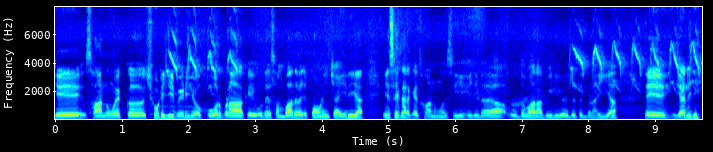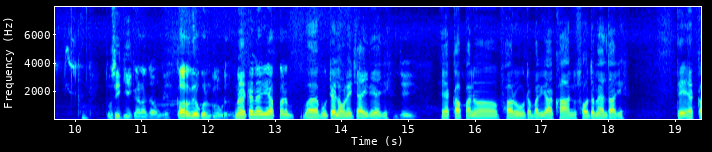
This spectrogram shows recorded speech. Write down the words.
ਕਿ ਸਾਨੂੰ ਇੱਕ ਛੋਟੀ ਜੀ ਵੀਡੀਓ ਹੋਰ ਬਣਾ ਕੇ ਉਹਦੇ ਸੰਬੰਧ ਵਿੱਚ ਪਾਉਣੀ ਚਾਹੀਦੀ ਆ। ਇਸੇ ਕਰਕੇ ਤੁਹਾਨੂੰ ਅਸੀਂ ਇਹ ਜਿਹੜਾ ਆ ਉਹ ਦੁਬਾਰਾ ਵੀਡੀਓ ਇਹਦੇ ਤੇ ਬਣਾਈ ਆ। ਤੇ ਗਿਆਨੀ ਜੀ ਤੁਸੀਂ ਕੀ ਕਹਿਣਾ ਚਾਹੋਗੇ? ਕਰ ਦਿਓ ਕਨਕਲੂਡ ਮੈਂ ਕਹਿੰਦਾ ਜੀ ਆਪਾਂ ਨੂੰ ਬੂਟੇ ਲਾਉਣੇ ਚਾਹੀਦੇ ਆ ਜੀ। ਜੀ। ਇੱਕ ਆਪਾਂ ਨੂੰ ਫਰੂਟ ਵਧੀਆ ਖਾਣ ਨੂੰ ਸ਼ੁੱਧ ਮਿਲਦਾ ਜੀ। ਤੇ ਇੱਕ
